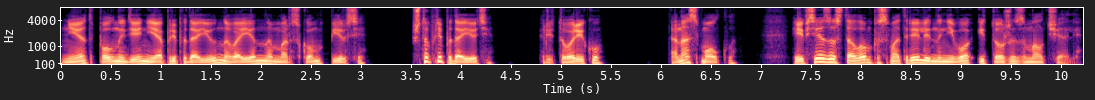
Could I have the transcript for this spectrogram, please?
«Нет, полный день я преподаю на военном морском пирсе». «Что преподаете?» «Риторику». Она смолкла, и все за столом посмотрели на него и тоже замолчали.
